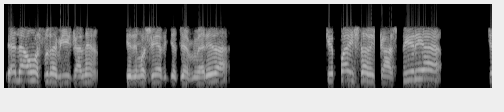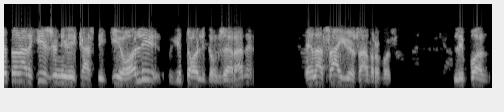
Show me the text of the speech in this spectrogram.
Ένα όμως που δεν βγήκανε και δημοσιεύθηκε στην εφημερίδα και πάει στα δικαστήρια και τον αρχίζουν οι δικαστικοί όλοι, γιατί όλοι τον ξέρανε. Ένας Άγιος άνθρωπος. Λοιπόν,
